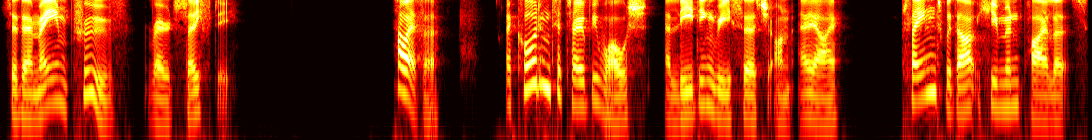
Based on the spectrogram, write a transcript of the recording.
so they may improve road safety. However, according to Toby Walsh, a leading researcher on AI, planes without human pilots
